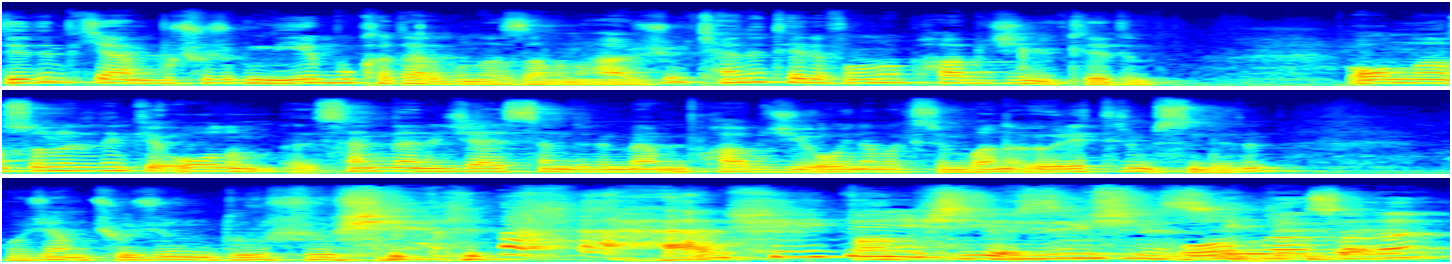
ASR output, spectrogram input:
dedim ki yani bu çocuk niye bu kadar buna zaman harcıyor? Kendi telefonuma PUBG yükledim. Ondan sonra dedim ki oğlum senden rica etsem dedim ben bu PUBG'yi oynamak istiyorum. Bana öğretir misin dedim. Hocam çocuğun duruşu şekli her şey değişti. Bizim işimiz Ondan sonra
